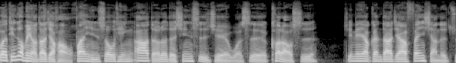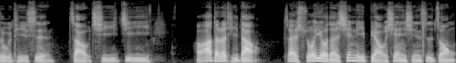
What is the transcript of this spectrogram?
各位听众朋友，大家好，欢迎收听阿德勒的新世界，我是克老师。今天要跟大家分享的主题是早期记忆。好，阿德勒提到，在所有的心理表现形式中，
